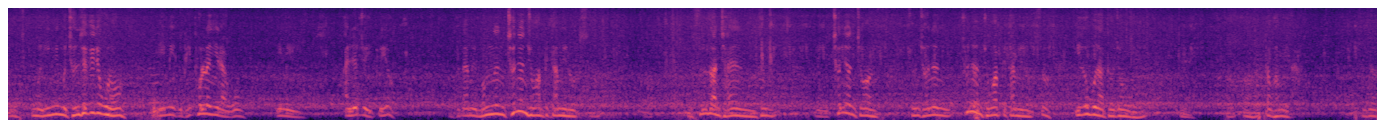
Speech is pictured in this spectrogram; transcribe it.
어, 뭐 이미 뭐 전 세계적으로 이미 그 비폴렌이라고 이미 알려져 있고요. 그 다음에 먹는 천연 종합 비타민으로서 순수한 자연 성, 이 천연 전- 천연, 천연 종합 비타민으로서 이거보다 더 좋은 게 예, 어, 어, 없다고 합니다. 그래서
